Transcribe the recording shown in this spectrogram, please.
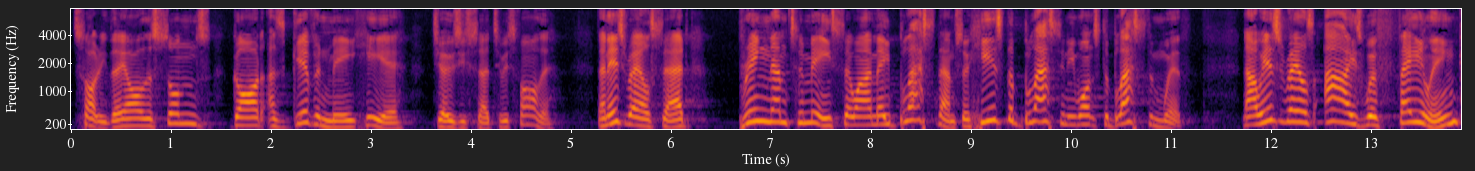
Sorry, they are the sons God has given me here, Joseph said to his father. Then Israel said, Bring them to me so I may bless them. So here's the blessing he wants to bless them with. Now, Israel's eyes were failing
